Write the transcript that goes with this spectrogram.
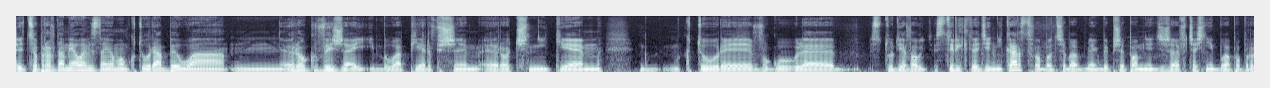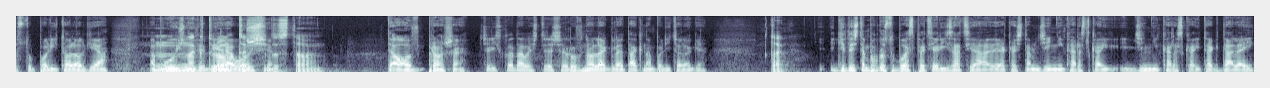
Y, Co prawda miałem znajomą, która była mm, rok wyżej i była pierwszym rocznikiem, który w ogóle studiował stricte dziennikarstwo, bo trzeba jakby przypomnieć, że wcześniej była po prostu politologia, a później Mm, Na którą wybierało też się... dostałem. O, proszę. Czyli składałeś też równolegle, tak, na politologię? Tak. Kiedyś tam po prostu była specjalizacja jakaś tam dziennikarska dziennikarska i tak dalej.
